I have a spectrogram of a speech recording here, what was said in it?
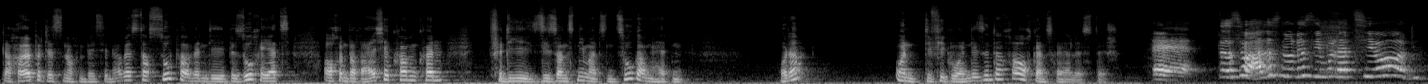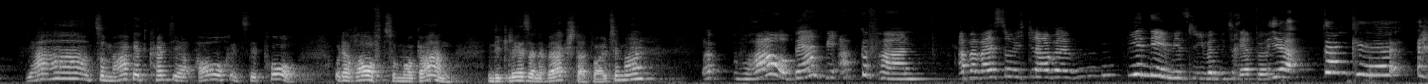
da holpert es noch ein bisschen. Aber es ist doch super, wenn die Besucher jetzt auch in Bereiche kommen können, für die sie sonst niemals einen Zugang hätten. Oder? Und die Figuren, die sind doch auch ganz realistisch. Äh, das war alles nur eine Simulation. Ja, und zu Margit könnt ihr auch ins Depot. Oder rauf zu Morgan in die gläserne Werkstatt. Wollt ihr mal? Wow, Bernd, wie abgefahren. Aber weißt du, ich glaube, wir nehmen jetzt lieber die Treppe. Ja, danke.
